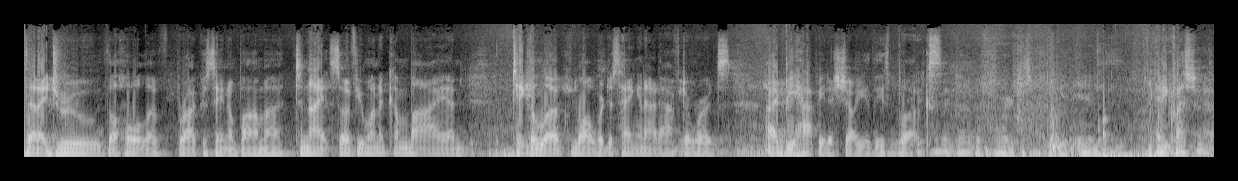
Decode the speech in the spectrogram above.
that I drew the whole of Barack Hussein Obama tonight. So if you want to come by and take a look while we're just hanging out afterwards, I'd be happy to show you these books. I've done it before. Just plug it in. Any questions? Did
